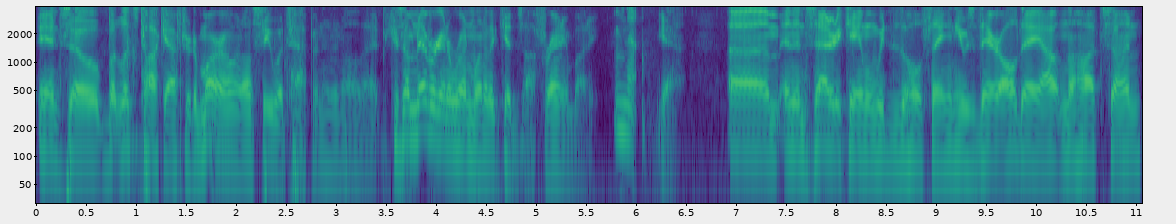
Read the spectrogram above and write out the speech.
And so, but let's talk after tomorrow, and I'll see what's happening and all that, because I'm never going to run one of the kids off for anybody. No. Yeah. Um, and then Saturday came and we did the whole thing, and he was there all day out in the hot sun,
